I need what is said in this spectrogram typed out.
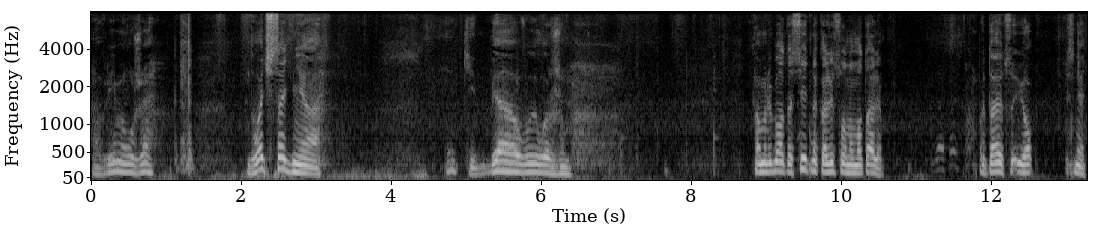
А время уже 2 часа дня. И тебя выложим. Там ребята сеть на колесо намотали. Пытаются ее снять.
